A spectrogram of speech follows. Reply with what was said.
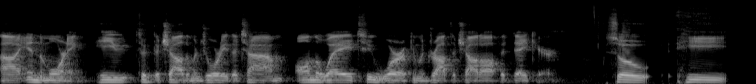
uh, in the morning. He took the child the majority of the time on the way to work and would drop the child off at daycare. So he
